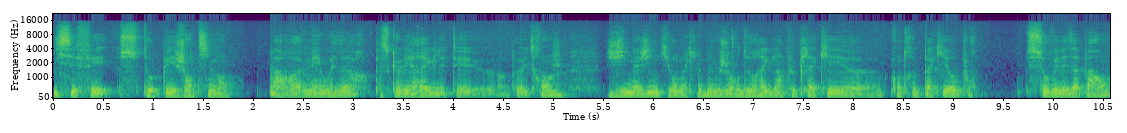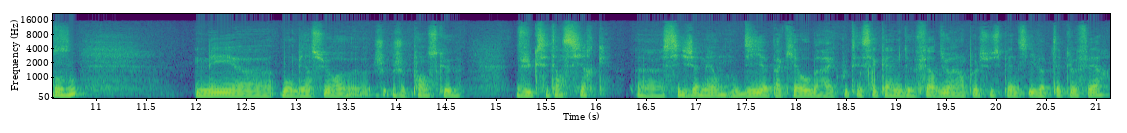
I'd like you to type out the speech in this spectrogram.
il s'est fait stopper gentiment par euh, Mayweather, parce que les règles étaient euh, un peu étranges. J'imagine qu'ils vont mettre le même genre de règles un peu claquées contre Pacquiao pour sauver les apparences. Mhm. Mais bon, bien sûr, je, je pense que vu que c'est un cirque, euh, si jamais on dit à Pacquiao, bah écoutez, c'est quand même de faire durer un peu le suspense, il va peut-être le faire.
